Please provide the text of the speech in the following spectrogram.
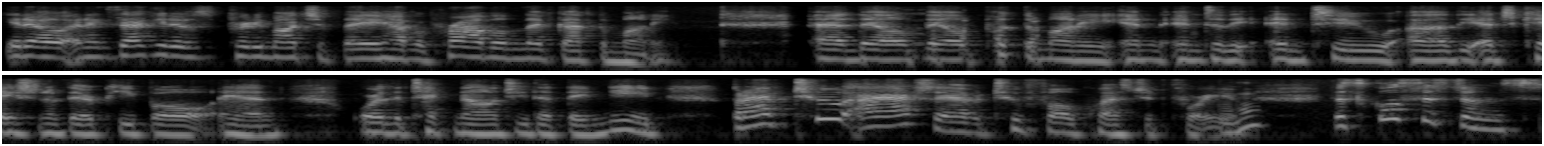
You know, and executives pretty much if they have a problem, they've got the money and they'll they'll put the money in into the into uh, the education of their people and or the technology that they need. But I have two. I actually have a twofold question for you. Mm-hmm. The school systems,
